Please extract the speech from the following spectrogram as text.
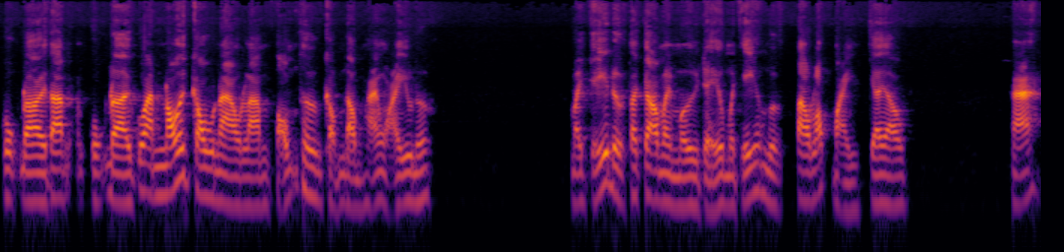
Cuộc đời ta cuộc đời của anh nói câu nào làm tổn thương cộng đồng hải ngoại yêu nước? Mày chỉ được tao cho mày 10 triệu mà chỉ không được tao lóc mày chơi không? Hả?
